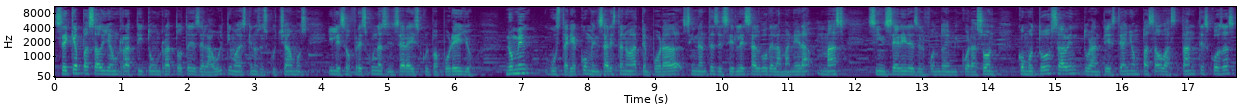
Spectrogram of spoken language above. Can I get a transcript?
Sé que ha pasado ya un ratito, un ratote desde la última vez que nos escuchamos y les ofrezco una sincera disculpa por ello. No me gustaría comenzar esta nueva temporada sin antes decirles algo de la manera más sincera y desde el fondo de mi corazón. Como todos saben, durante este año han pasado bastantes cosas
